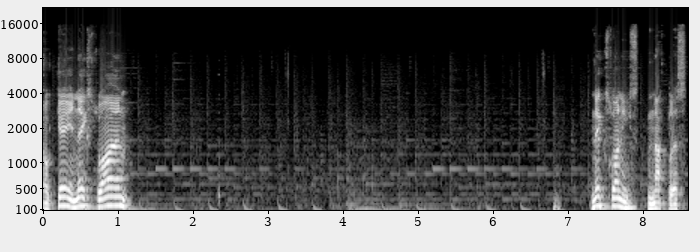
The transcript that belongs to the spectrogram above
Okay, next one. Next one is Knuckles.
